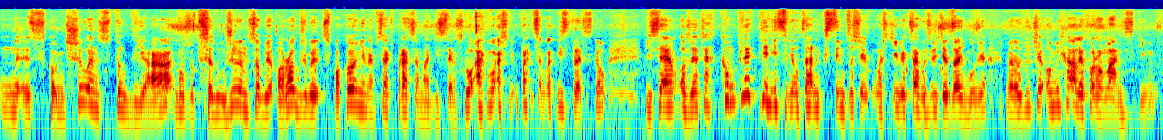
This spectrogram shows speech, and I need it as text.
mm, skończyłem studia, prostu przedłużyłem sobie o rok, żeby spokojnie napisać pracę magisterską, a właśnie pracę magisterską pisałem o rzeczach kompletnie niezwiązanych z tym, co się właściwie całe życie zajmuje, mianowicie o Michale Choromańskim.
